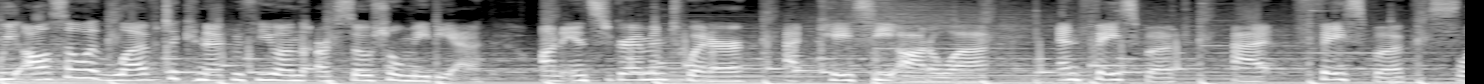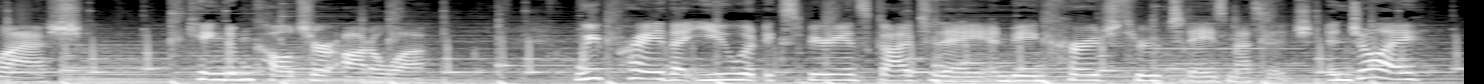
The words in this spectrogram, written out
We also would love to connect with you on our social media on Instagram and Twitter at KC Ottawa and Facebook at Facebook slash Kingdom Culture Ottawa. We pray that you would experience God today and be encouraged through today's message. Enjoy!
